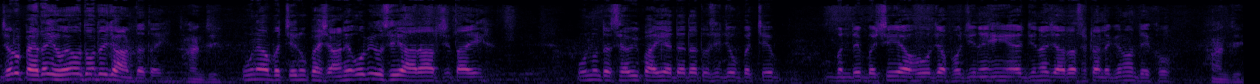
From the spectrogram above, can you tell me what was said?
ਜਦੋਂ ਪੈਦਾ ਹੀ ਹੋਇਆ ਉਦੋਂ ਤੋਂ ਹੀ ਜਾਣਦਾ ਤਾ ਜੀ ਹਾਂਜੀ। ਉਹਨਾਂ ਬੱਚੇ ਨੂੰ ਪਛਾਣੇ ਉਹ ਵੀ ਉਸੇ ਆਰ-ਆਰ ਚ ਤਾ ਜੀ ਉਹਨੂੰ ਦੱਸਿਆ ਵੀ ਭਾਈ ਏਦਾਂ ਦਾ ਤੁਸੀਂ ਜੋ ਬੱਚੇ ਬੰਦੇ ਬਚੇ ਆ ਹੋਰ ਜਾਂ ਫੌਜੀ ਨਹੀਂ ਹੈ ਜਿਨ੍ਹਾਂ ਜ਼ਿਆਦਾ ਸੱਟਾਂ ਲੱਗੀਆਂ ਉਹਨਾਂ ਨੂੰ ਦੇਖੋ। ਹਾਂਜੀ।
